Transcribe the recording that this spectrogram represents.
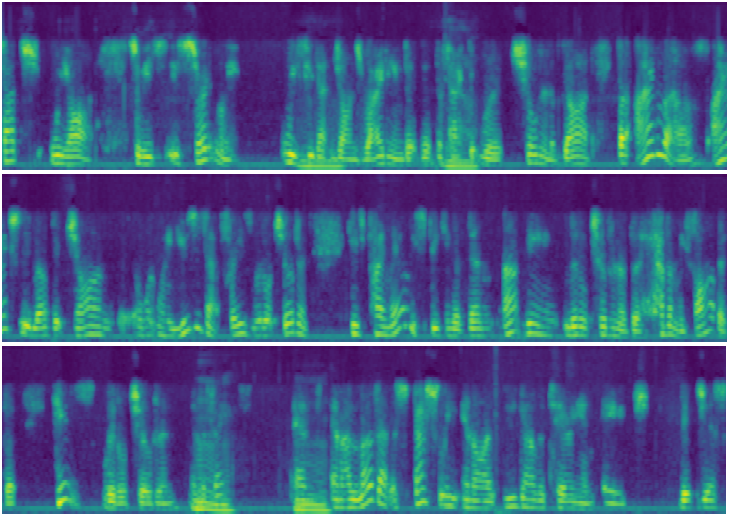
such we are. So he's, he's certainly we see that in John's writing, the, the, the yeah. fact that we're children of God. But I love, I actually love that John, when he uses that phrase, little children, he's primarily speaking of them not being little children of the Heavenly Father, but his little children in mm. the faith. And, mm. and I love that, especially in our egalitarian age that just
